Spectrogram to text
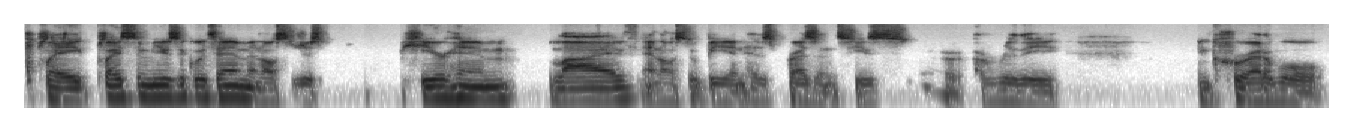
play play some music with him and also just hear him live and also be in his presence. He's a, really incredible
